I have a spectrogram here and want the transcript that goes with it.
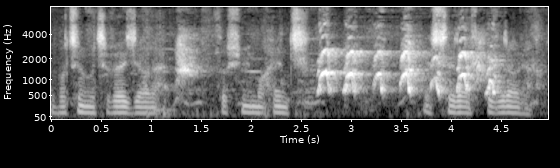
Zobaczymy czy wejdzie, ale coś nie ma chęci. Jeszcze raz pozdrawiam.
